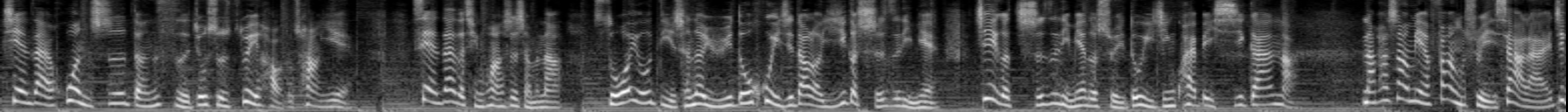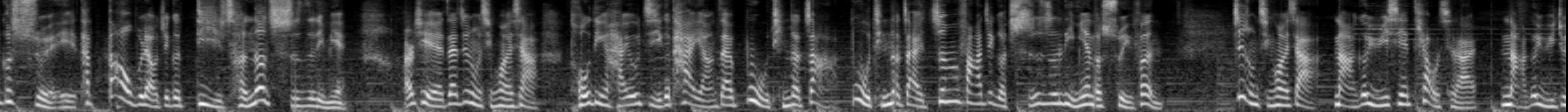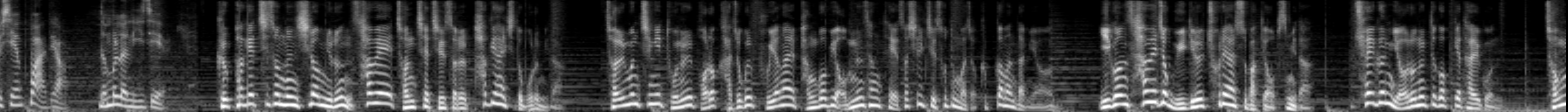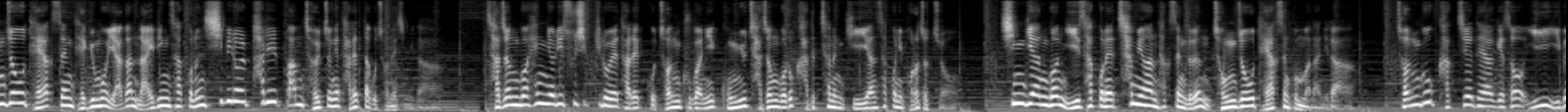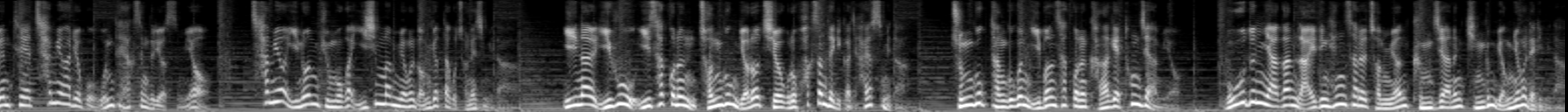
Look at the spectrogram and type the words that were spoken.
现在混吃等死就是最好的创业。现在的情况是什么呢？所有底层的鱼都汇集到了一个池子里面，这个池子里面的水都已经快被吸干了。哪怕上面放水下来，这个水它到不了这个底层的池子里面，而且在这种情况下，头顶还有几个太阳在不停的炸，不停的在蒸发这个池子里面的水分。这种情况下，哪个鱼先跳起来，哪个鱼就先挂掉，能不能理解？ 급하게 치솟는 실업률은 사회 전체 질서를 파괴할지도 모릅니다. 젊은 층이 돈을 벌어 가족을 부양할 방법이 없는 상태에서 실질 소득마저 급감한다면 이건 사회적 위기를 초래할 수밖에 없습니다. 최근 여론을 뜨겁게 달군 정저우 대학생 대규모 야간 라이딩 사건은 11월 8일 밤 절정에 달했다고 전해집니다. 자전거 행렬이 수십 킬로에 달했고 전 구간이 공유 자전거로 가득 차는 기이한 사건이 벌어졌죠. 신기한 건 이 사건에 참여한 학생들은 정저우 대학생뿐만 아니라 전국 각지의 대학에서 이 이벤트에 참여하려고 온 대학생들이었으며 참여 인원 규모가 20만 명을 넘겼다고 전해집니다. 이날 이후 이 사건은 전국 여러 지역으로 확산되기까지 하였습니다. 중국 당국은 이번 사건을 강하게 통제하며 모든 야간 라이딩 행사를 전면 금지하는 긴급 명령을 내립니다.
